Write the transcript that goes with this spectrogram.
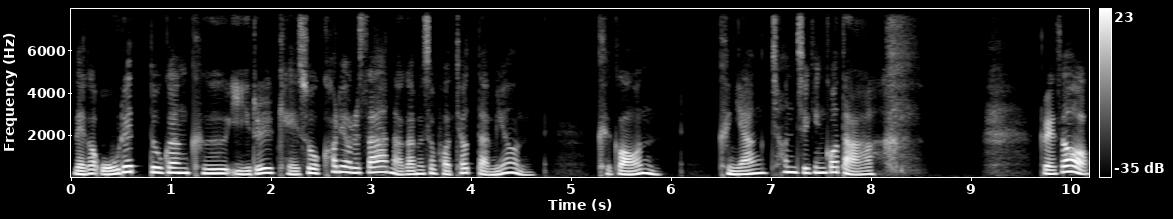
내가 오랫동안 그 일을 계속 커리어를 쌓아 나가면서 버텼다면 그건 그냥 천직인 거다. 그래서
